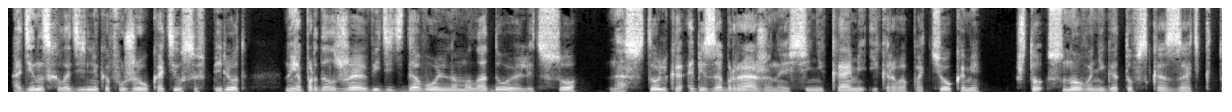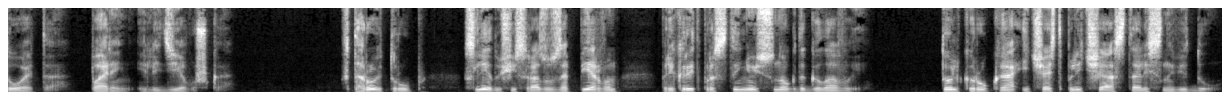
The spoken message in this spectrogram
Один из холодильников уже укатился вперед, но я продолжаю видеть довольно молодое лицо, настолько обезображенное синяками и кровоподтеками, что снова не готов сказать, кто это, парень или девушка. Второй труп, следующий сразу за первым, прикрыт простыней с ног до головы. Только рука и часть плеча остались на виду.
